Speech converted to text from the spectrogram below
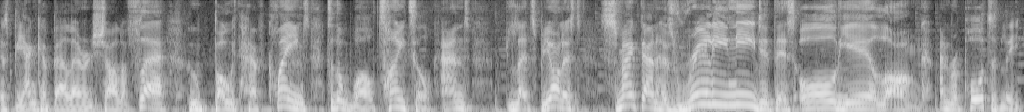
as Bianca Belair and Charlotte Flair, who both have claims to the world title. And let's be honest, SmackDown has really needed this all year long. And reportedly,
